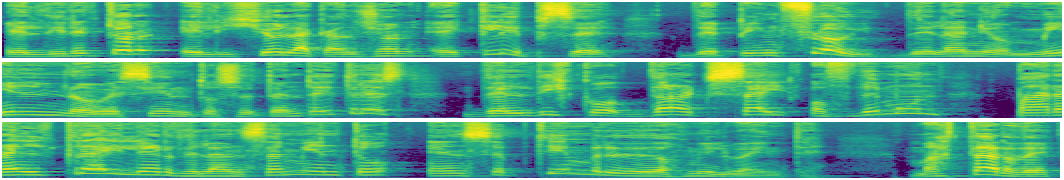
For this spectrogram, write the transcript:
El director eligió la canción Eclipse de Pink Floyd del año 1973 del disco Dark Side of the Moon para el tráiler de lanzamiento en septiembre de 2020. Más tarde,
